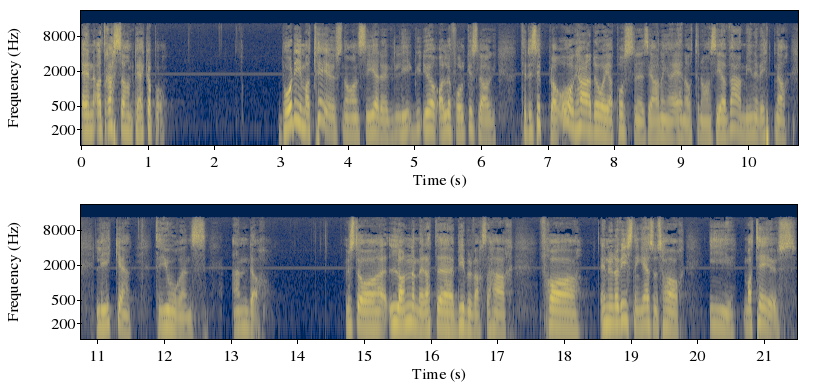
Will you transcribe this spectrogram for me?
en adresse han peker på. Både i Matteus, når han sier det, gjør alle folkeslag til disipler, og her da i Apostlenes gjerninger 1,8, når han sier 'vær mine vitner like til jordens ender'. Jeg har lyst til å lande med dette bibelverset her fra en undervisning Jesus har i Matteus.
